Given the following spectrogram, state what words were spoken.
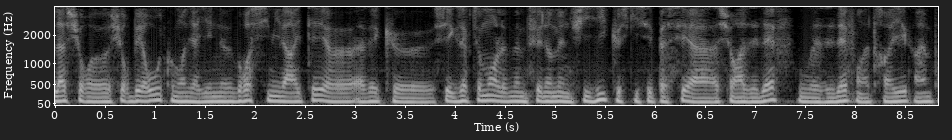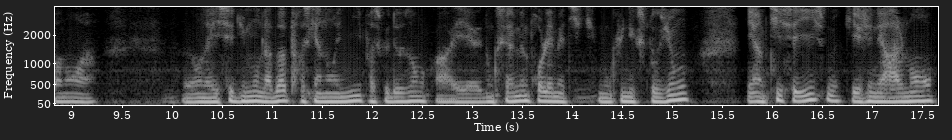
Là sur euh, sur Beyrouth, comment dire, il y a une grosse similarité euh, avec. Euh, c'est exactement le même phénomène physique que ce qui s'est passé à, sur AZF. Où AZF, on a travaillé quand même pendant. On a laissé du monde là-bas presque un an et demi, presque deux ans, quoi. Et donc c'est la même problématique. Donc une explosion et un petit séisme qui est généralement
